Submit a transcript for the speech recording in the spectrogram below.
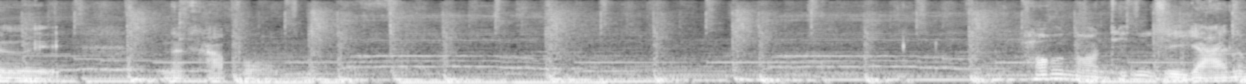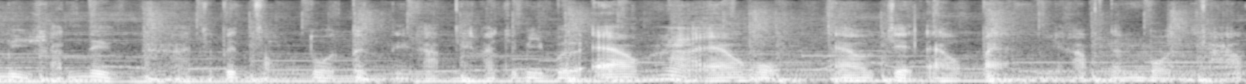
เลยนะครับผมห้องนอนที่นี่จะย้ายแล้วมาอยู่ชั้นหนึ่งนะฮะ เป็น 2 ตัวตึกนะครับเนี่ยครับจะมีเบอร์ L5 L6 L7 L8 นี่ครับด้านบนครับ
